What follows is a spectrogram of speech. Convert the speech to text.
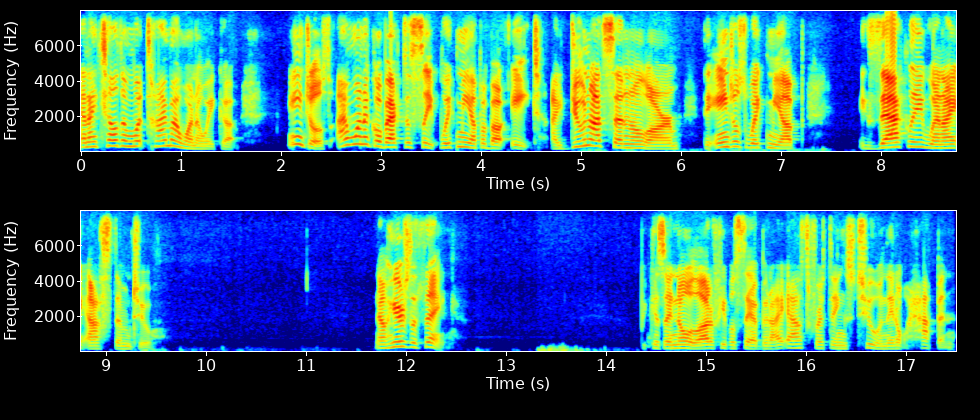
and I tell them what time I want to wake up. Angels, I want to go back to sleep. Wake me up about 8. I do not set an alarm. The angels wake me up exactly when I ask them to. Now, here's the thing because I know a lot of people say, but I ask for things too and they don't happen.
